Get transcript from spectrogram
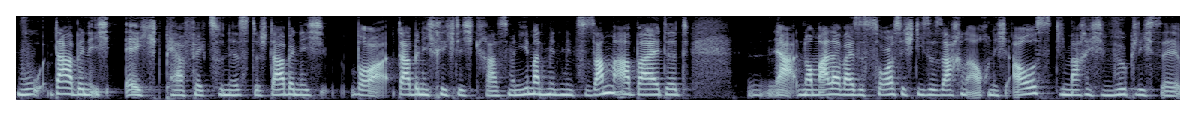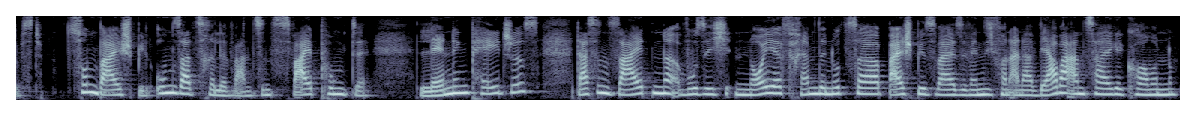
wo da bin ich echt perfektionistisch, da bin ich, boah, da bin ich richtig krass. Wenn jemand mit mir zusammenarbeitet, ja, normalerweise source ich diese Sachen auch nicht aus, die mache ich wirklich selbst. Zum Beispiel Umsatzrelevanz sind zwei Punkte. Landingpages. Das sind Seiten, wo sich neue fremde Nutzer beispielsweise, wenn sie von einer Werbeanzeige kommen,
